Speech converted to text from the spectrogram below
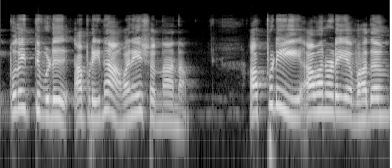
புதைத்து விடு அப்படின்னு அவனே சொன்னானாம். அப்படி அவனுடைய வதம்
